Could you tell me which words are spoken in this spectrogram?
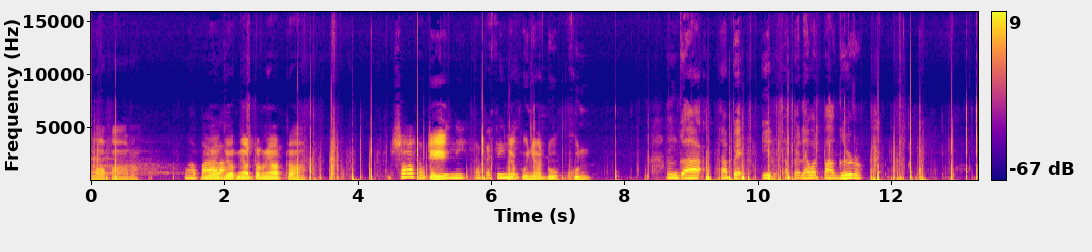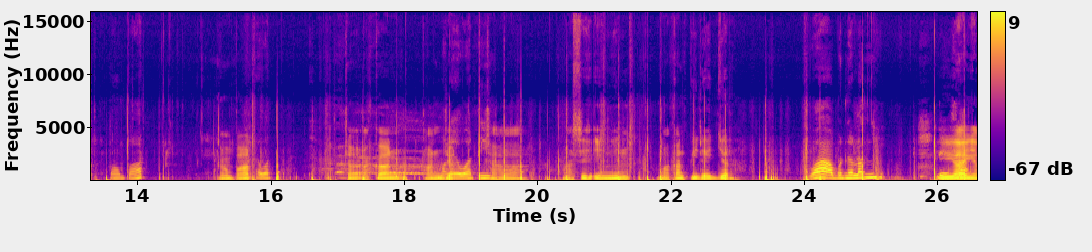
Wah parah. Ngapalah Villagernya ternyata sampai sakti. sini sampai sini. Dia punya dukun. Enggak, sampai sampai lewat pagar. Lompat Nampak lewat kita akan panjat. melewati. Kita masih ingin makan villager. Wah, beneran nih. Iya iya.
